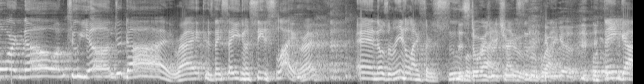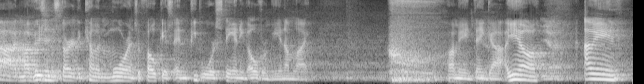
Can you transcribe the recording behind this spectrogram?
Lord, no, I'm too young to die, right? Because they say you're gonna see this light, right? And those arena lights are super The stories bright, were true. like super Here we go. Well, thank God, my vision started to come more into focus, and people were standing over me, and I'm like, I mean, thank God, you know. Yeah. I mean,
